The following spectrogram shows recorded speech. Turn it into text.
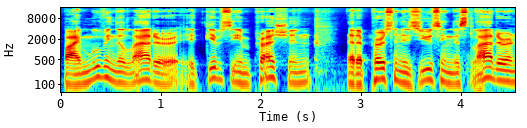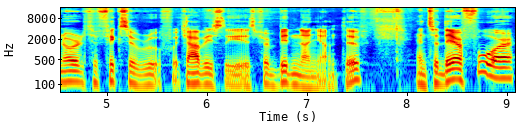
by moving the ladder, it gives the impression that a person is using this ladder in order to fix a roof, which obviously is forbidden on Yontif. And so therefore,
